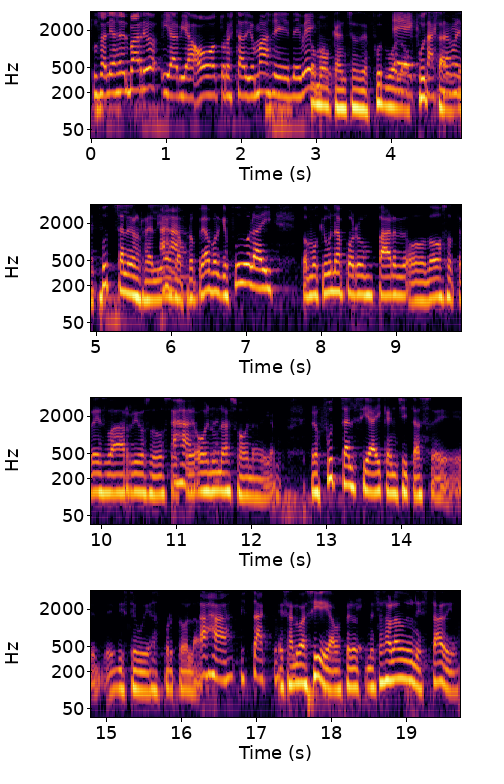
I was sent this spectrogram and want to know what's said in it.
Tú salías del barrio y había otro estadio más de, de béisbol. Como canchas de fútbol o futsal. De futsal en realidad es la propiedad porque fútbol hay como que una por un par o dos o tres barrios o, dos o, en una zona, digamos. Pero futsal sí hay canchitas eh, distribuidas por todo lado. Ajá, exacto. Es algo así, digamos, pero me estás hablando de un estadio.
